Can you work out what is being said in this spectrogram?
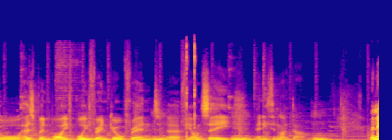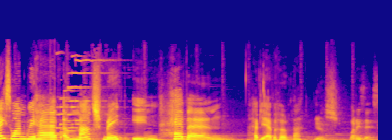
your husband, wife, boyfriend, girlfriend, uh, fiance, anything like that. The next one we have a match made in heaven. Have you ever heard of that? Yes. What is this?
